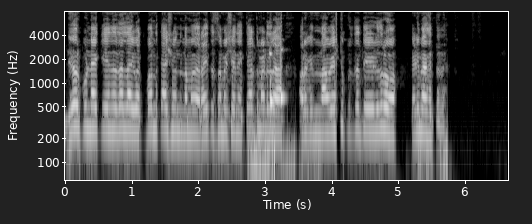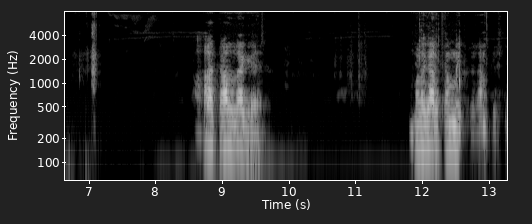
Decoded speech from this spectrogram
ದೇವ್ರ ಪುಣ್ಯಕ್ಕೆ ಏನದಲ್ಲ ಇವತ್ತು ಬಂದ್ ಕಾಶಿ ಒಂದು ನಮ್ಮ ರೈತ ಸಮಸ್ಯೆಯನ್ನು ಇತ್ಯರ್ಥ ಮಾಡಿದ್ರೆ ಅವ್ರಿಗೆ ನಾವು ಎಷ್ಟು ಕೃತಜ್ಞತೆ ಹೇಳಿದ್ರು ಕಡಿಮೆ ಆಗುತ್ತದೆ. ಆ ಕಾಲದಾಗ ಮಳೆಗಾಲ ಕಮ್ಮಿ ಇತ್ತು. ರಾಮಕೃಷ್ಣ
